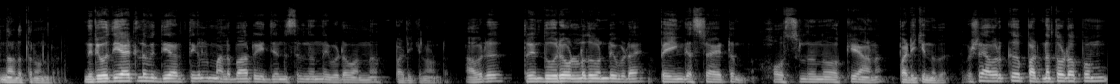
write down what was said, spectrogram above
നടത്തുന്നുണ്ട്. നിരവധിയായിട്ടുള്ള വിദ്യാർത്ഥികൾ മലബാർ റീജിയൻസിൽ നിന്ന് ഇവിടെ വന്ന് പഠിക്കുന്നുണ്ട്. അവർ ഇത്രയും ദൂരം ഉള്ളതുകൊണ്ട് ഇവിടെ പേയിങ് ഗസ്റ്റായിട്ടും ഹോസ്റ്റലിൽ നിന്നും ഒക്കെയാണ് പഠിക്കുന്നത്. പക്ഷേ അവർക്ക് പഠനത്തോടൊപ്പം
